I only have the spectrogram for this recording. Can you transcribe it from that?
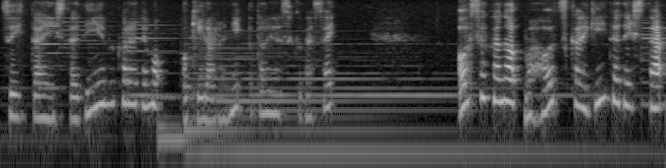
Twitter インスタ DM からでもお気軽にお問い合わせください。大阪の魔法使いギータでした。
